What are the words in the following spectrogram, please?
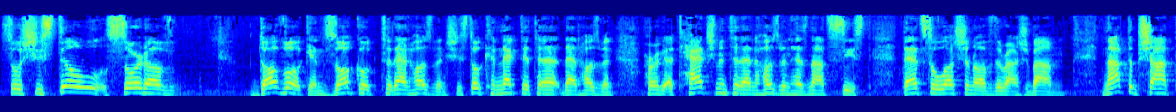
so she's still sort of davuk and zakuk to that husband. She's still connected to that husband. Her attachment to that husband has not ceased. That's the lashon of the Rashbam. Not the pshat,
